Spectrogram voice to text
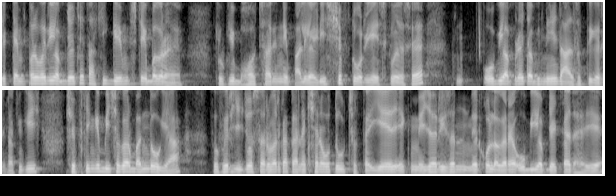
ये टेम्परवरी अपडेट है ताकि गेम स्टेबल रहे, क्योंकि बहुत सारी नेपाली आईडी शिफ्ट हो रही है, इसकी वजह से ओ भी अपडेट अभी नहीं डाल सकती करीना, क्योंकि शिफ्टिंग के बीच अगर बंद हो गया तो फिर जो सर्वर का कनेक्शन है वो टूट सकता है। ये एक मेजर रीज़न मेरे को लग रहा है ओ बी अपडेट का रहे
